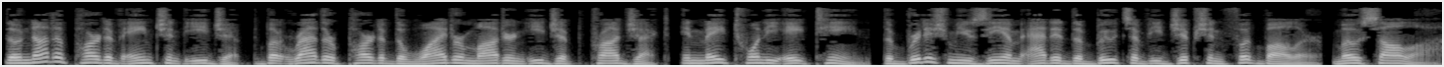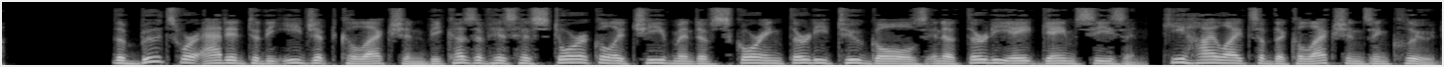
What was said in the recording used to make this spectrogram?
Though not a part of ancient Egypt but rather part of the wider Modern Egypt project, in May 2018, the British Museum added the boots of Egyptian footballer, Mo Salah. The boots were added to the Egypt collection because of his historical achievement of scoring 32 goals in a 38-game season. Key highlights of the collections include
